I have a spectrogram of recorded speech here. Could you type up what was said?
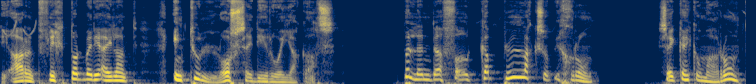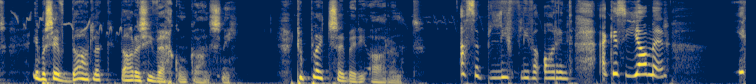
Die arend vlieg tot by die eiland en toe los sy die rooi jakkals. Belinda val kaplaks op die grond. Sy kyk om haar rond en besef dadelik daar is nie wegkom kans nie. Toe pleit sy by die arend. Asseblief, liewe Arend, ek is jammer. Jy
